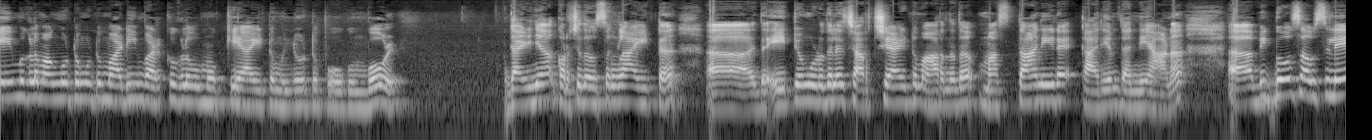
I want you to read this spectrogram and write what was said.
ഗെയിമുകളും അങ്ങോട്ടും ഇങ്ങോട്ടും മടിയും വഴക്കുകളും ഒക്കെ ആയിട്ട് മുന്നോട്ട് പോകുമ്പോൾ കഴിഞ്ഞ കുറച്ച് ദിവസങ്ങളായിട്ട് ഇത് ഏറ്റവും കൂടുതൽ ചർച്ചയായിട്ട് മാറുന്നത് മസ്താനിയുടെ കാര്യം തന്നെയാണ്. ബിഗ് ബോസ് ഹൗസിലെ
